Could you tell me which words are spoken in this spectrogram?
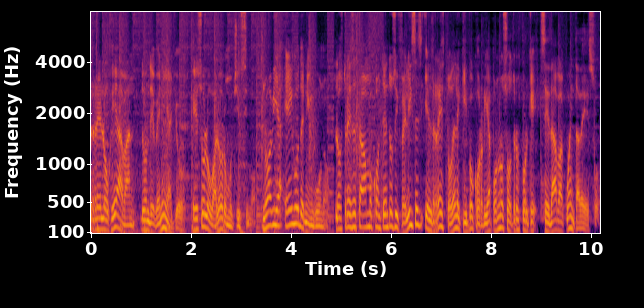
relojeaban donde venía yo. Eso lo valoro muchísimo. No había ego de ninguno. Los tres estábamos contentos y felices y el resto del equipo corría por nosotros porque se daba cuenta de eso.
